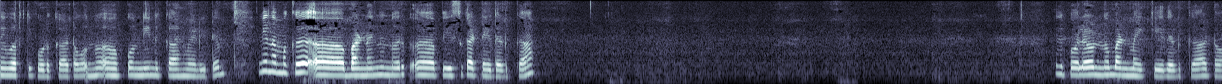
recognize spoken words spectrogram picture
നിവർത്തി കൊടുക്കുക കേട്ടോ ഒന്ന് പൊന്നി നിൽക്കാൻ വേണ്ടിയിട്ട്. ഇനി നമുക്ക് ബണ്ണിൽ നിന്നൊരു പീസ് കട്ട് ചെയ്തെടുക്കുക ഇതുപോലെ ഒന്ന് ബൺ മേക്ക് ചെയ്തെടുക്കുക കേട്ടോ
